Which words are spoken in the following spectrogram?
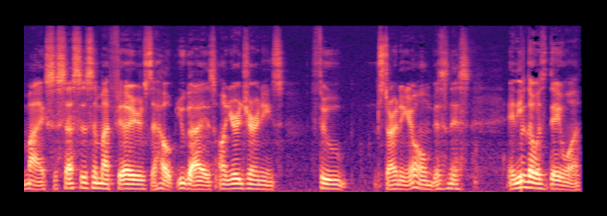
my successes and my failures to help you guys on your journeys through starting your own business and even though it's day one,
